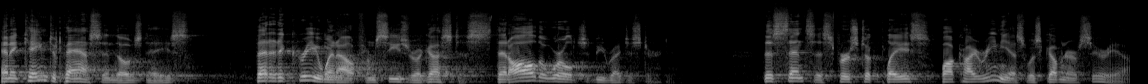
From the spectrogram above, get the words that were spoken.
And it came to pass in those days that a decree went out from Caesar Augustus that all the world should be registered. This census first took place while Quirinius was governor of Syria.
